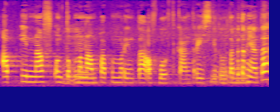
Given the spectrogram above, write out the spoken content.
up enough untuk menampa pemerintah of both countries gitu. Tapi ternyata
